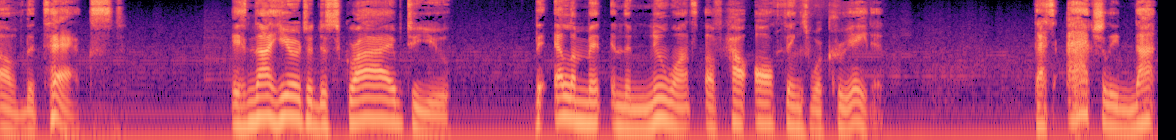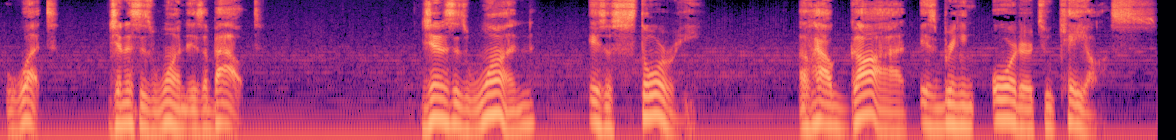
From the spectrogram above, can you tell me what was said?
of the text is not here to describe to you the element and the nuance of how all things were created. That's actually not what Genesis 1 is about. Genesis 1 is a story of how God is bringing order to chaos.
